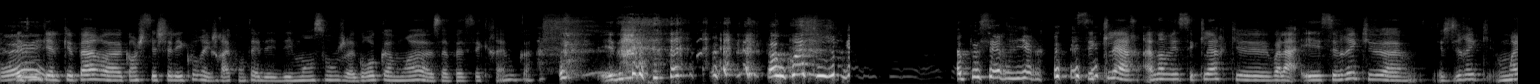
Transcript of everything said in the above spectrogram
Et donc quelque part, euh, quand je séchais les cours et que je racontais des, mensonges gros comme moi, euh, ça passait crème, quoi. Et comme quoi, toujours garder le sourire, hein, ça peut servir. c'est clair. Ah non, mais c'est clair que voilà. Et c'est vrai que je dirais que moi,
